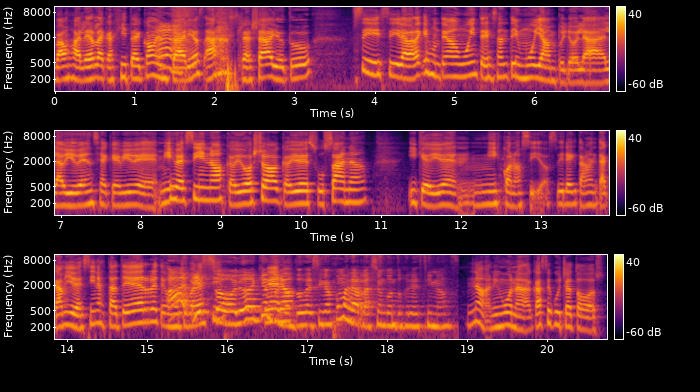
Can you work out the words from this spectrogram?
Vamos a leer la cajita de comentarios. Ah, allá, YouTube. Sí, sí, la verdad que es un tema muy interesante y muy amplio, la, la vivencia que vive mis vecinos, que vivo yo, que vive Susana y que viven mis conocidos directamente. Acá mi vecina está TR, tengo mucho Ah, para decir. eso, boludo, ¿qué onda pero- tus vecinos? ¿Cómo es la relación con tus vecinos? No, ninguna. Acá se escucha a todos.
